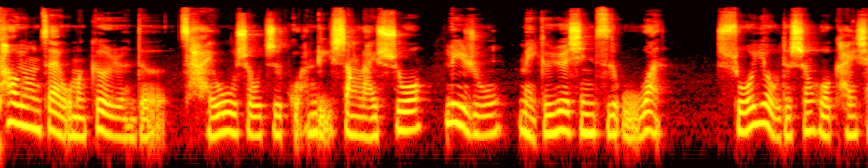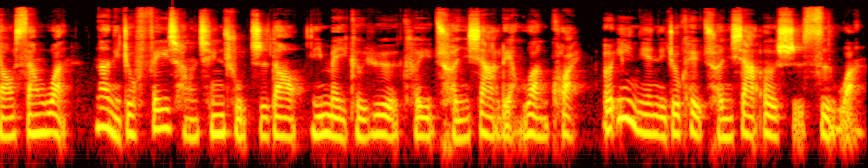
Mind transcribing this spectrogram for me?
套用在我们个人的财务收支管理上来说，例如每个月薪资五万，所有的生活开销三万，那你就非常清楚知道你每个月可以存下两万块，而一年你就可以存下二十四万。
